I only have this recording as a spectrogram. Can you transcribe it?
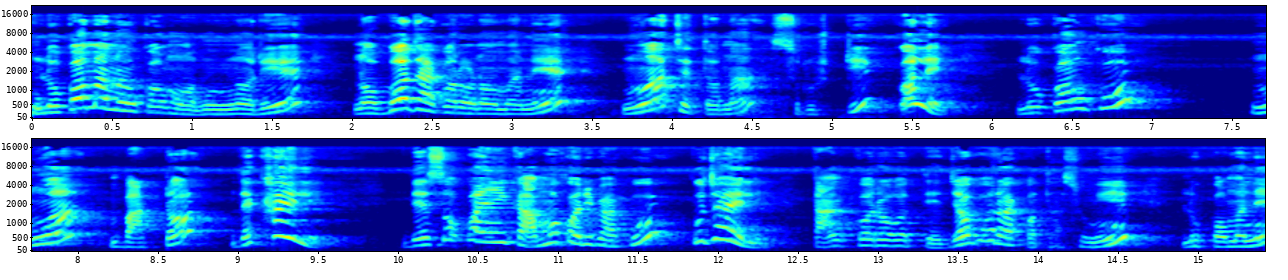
ଲୋକମାନଙ୍କ ମନରେ ନବଜାଗରଣ ମାନେ ନୂଆ ଚେତନା ସୃଷ୍ଟି କଲେ। ଲୋକଙ୍କୁ ନୂଆ ବାଟ ଦେଖାଇଲେ। ଦେଶ ପାଇଁ କାମ କରିବାକୁ ବୁଝାଇଲେ। ତାଙ୍କର ତେଜଭରା କଥା ଶୁଣି ଲୋକମାନେ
